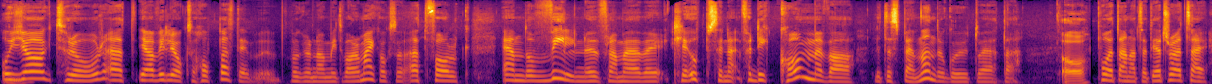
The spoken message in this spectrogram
Och jag tror att, jag vill ju också hoppas det på grund av mitt varumärke också, att folk ändå vill nu framöver klä upp sina, för det kommer vara lite spännande att gå ut och äta Ja. på ett annat sätt. Jag tror att så här,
